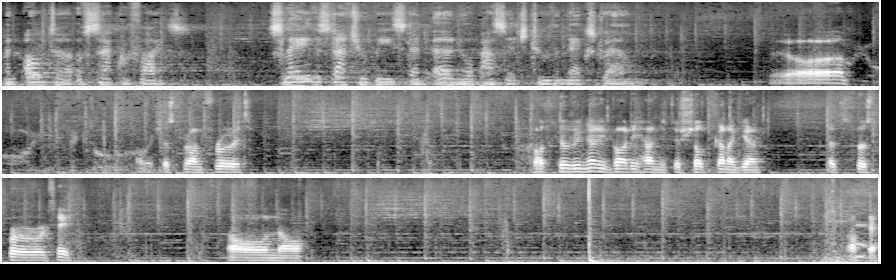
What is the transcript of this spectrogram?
an altar of sacrifice. Slay the statue beast and earn your passage to the next realm. Yeah. Oh, I will just run through it. Without killing anybody, I need a shotgun again. That's first priority. Oh no. Okay.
